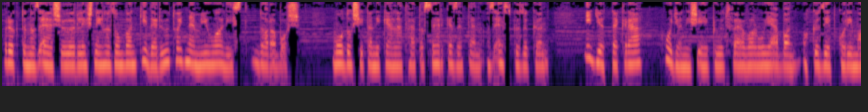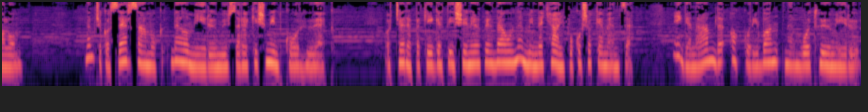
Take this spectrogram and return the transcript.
Rögtön az első örlésnél azonban kiderült, hogy nem jó a liszt, darabos. Módosítani kellett hát a szerkezeten, az eszközökön. Így jöttek rá, hogyan is épült fel valójában a középkori malom. Nem csak a szerszámok, de a mérőműszerek is mind korhűek. A cserepek égetésénél például nem mindegy hány fokos a kemence. Igen ám, de akkoriban nem volt hőmérő.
